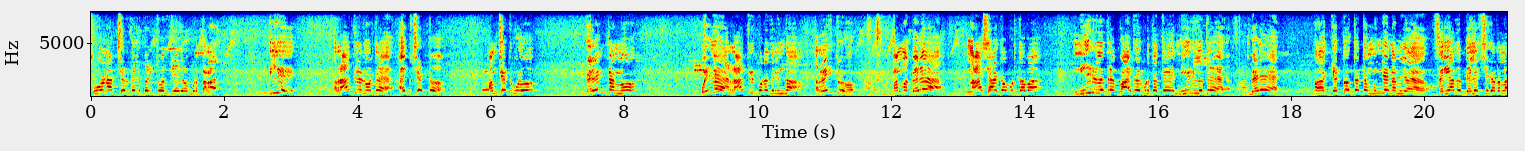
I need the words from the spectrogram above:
ಸುವರ್ಣಾಕ್ಷರದಲ್ಲಿ ಬರಿತು ಅಂತ ಹೇಳಿ ಹೋಗ್ಬಿಡ್ತಾರೆ. ಇಲ್ಲಿ ರಾತ್ರಿ ನೋಡಿದ್ರೆ ಐಪ್ ಸೆಟ್ಟು ಪಂಪ್ ಸೆಟ್ಗಳು ಕರೆಂಟನ್ನು ಒಳ್ಳೆ ರಾತ್ರಿ ಕೊಡೋದ್ರಿಂದ ರೈತರು ತಮ್ಮ ಬೆಳೆ ನಾಶ ಆಗೋಗ್ಬಿಡ್ತಾವ ನೀರಿಲ್ಲದ್ರೆ ಬಾಡಿ ಹೋಗ್ಬಿಡ್ತತೆ ನೀರಿಲ್ಲದ್ರೆ ಬೆಳೆ ಕೆಟ್ಟೋಗ್ತತೆ. ಮುಂದೆ ನಮಗೆ ಸರಿಯಾದ ಬೆಲೆ ಸಿಗೋದಿಲ್ಲ.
